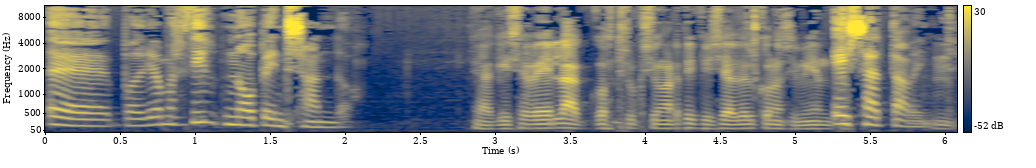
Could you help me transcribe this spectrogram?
eh, podríamos decir, no pensando. Aquí se ve la construcción artificial del conocimiento. Exactamente.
